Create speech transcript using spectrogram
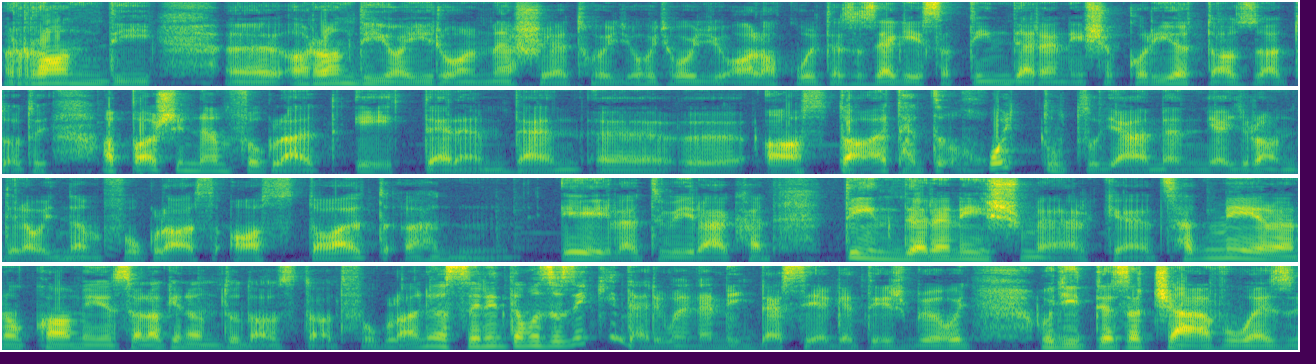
randi, a randiairól mesélt, hogy, hogy hogy alakult ez az egész a Tinderen, és akkor jött azzal, hogy a pasi nem foglalt étteremben ö, ö, asztalt, hát hogy tud tudsz úgy elmenni egy randira, hogy nem foglalsz asztalt, életvirág, hát Tinderen ismerkedsz, hát miért olyan okkal mész el, aki nem tud asztalt foglalni? Azt szerintem az azért kiderülne még beszélgetésből, hogy, hogy itt ez a csávó, ez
